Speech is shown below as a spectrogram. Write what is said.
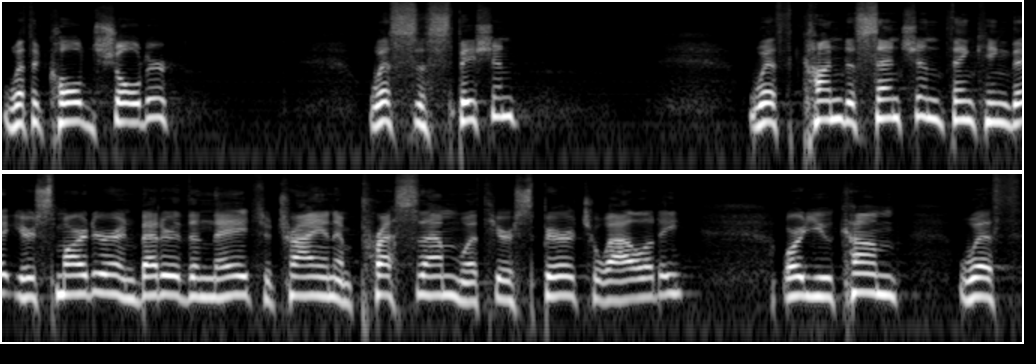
With a cold shoulder? With suspicion? With condescension, thinking that you're smarter and better than they to try and impress them with your spirituality? Or you come with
